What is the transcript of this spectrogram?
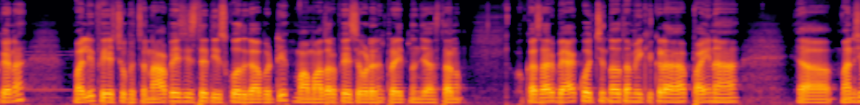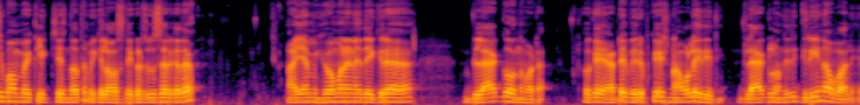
ఓకేనా మళ్ళీ ఫేస్ చూపించాను నా ఫేస్ ఇస్తే తీసుకోదు కాబట్టి మా మదర్ ఫేస్ ఇవ్వడానికి ప్రయత్నం చేస్తాను. ఒకసారి బ్యాక్ వచ్చిన తర్వాత మీకు ఇక్కడ పైన మనిషి బొమ్మ క్లిక్ చేసిన తర్వాత మీకు ఇలా వస్తుంది. ఇక్కడ చూసారు కదా? ఐఎమ్ హ్యూమన్ అనే దగ్గర బ్లాక్గా ఉందన్నమాట. ఓకే అంటే వెరిఫికేషన్ అవ్వలేదు ఇది. బ్లాక్లో ఉంది ఇది గ్రీన్ అవ్వాలి.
